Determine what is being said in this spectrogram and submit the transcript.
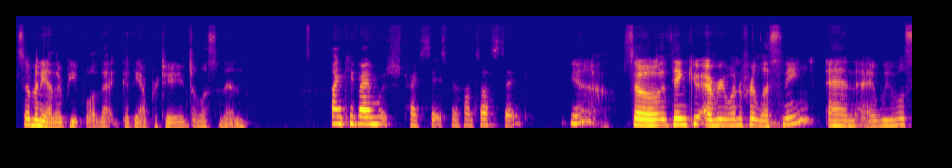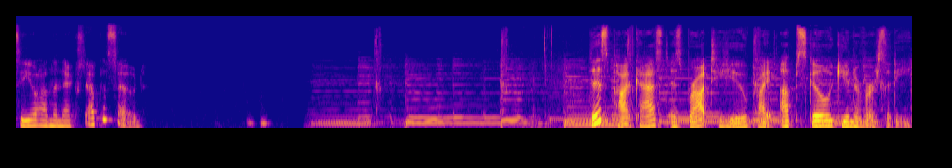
so many other people that get the opportunity to listen in. Thank you very much, Tracy. It's been fantastic. Yeah. So thank you, everyone, for listening, and uh, we will see you on the next episode. This podcast is brought to you by Upskill University.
